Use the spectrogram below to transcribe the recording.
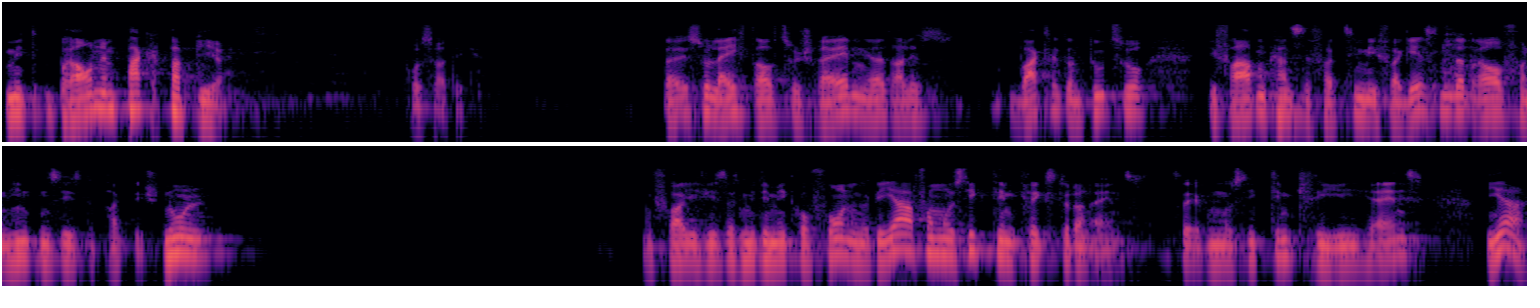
mit braunem Packpapier. Großartig. Da ist so leicht drauf zu schreiben, ja, alles wackelt und tut so. Die Farben kannst du ziemlich vergessen da drauf. Von hinten siehst du praktisch null. Dann frage ich, wie ist das mit dem Mikrofon? Und sagte, ja, vom Musikteam kriegst du dann eins. So, vom Musikteam kriege ich eins. Ja,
